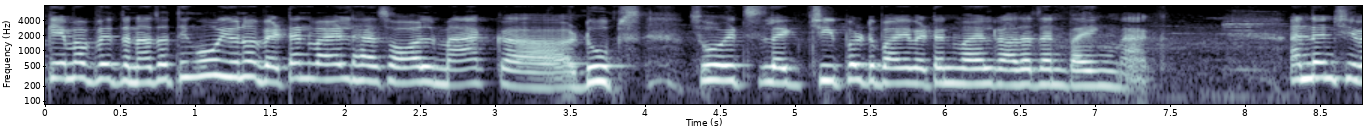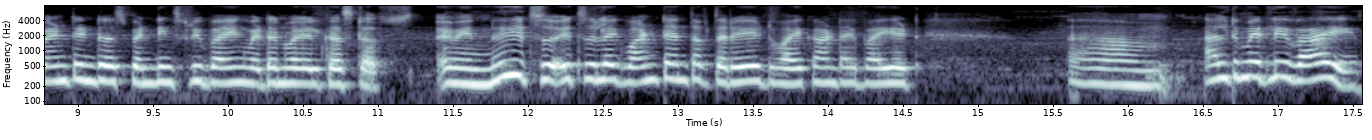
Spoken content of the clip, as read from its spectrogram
came up with another thing. Oh, you know, Wet n Wild has all MAC uh, dupes. So it's like cheaper to buy Wet n Wild rather than buying MAC and then she went into a spending spree buying wet and wild stuffs. I mean, it's it's like one tenth of the rate. Why can't I buy it? Um, ultimately, why?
